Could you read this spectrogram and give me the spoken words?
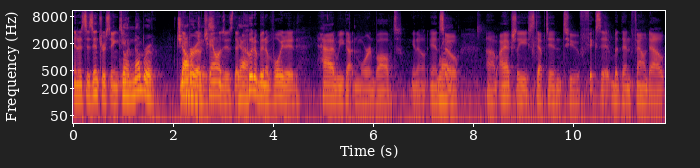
and it's as interesting. So a number of challenges. number of challenges that Yeah. could have been avoided had we gotten more involved, you know. And so um, I actually stepped in to fix it, but then found out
